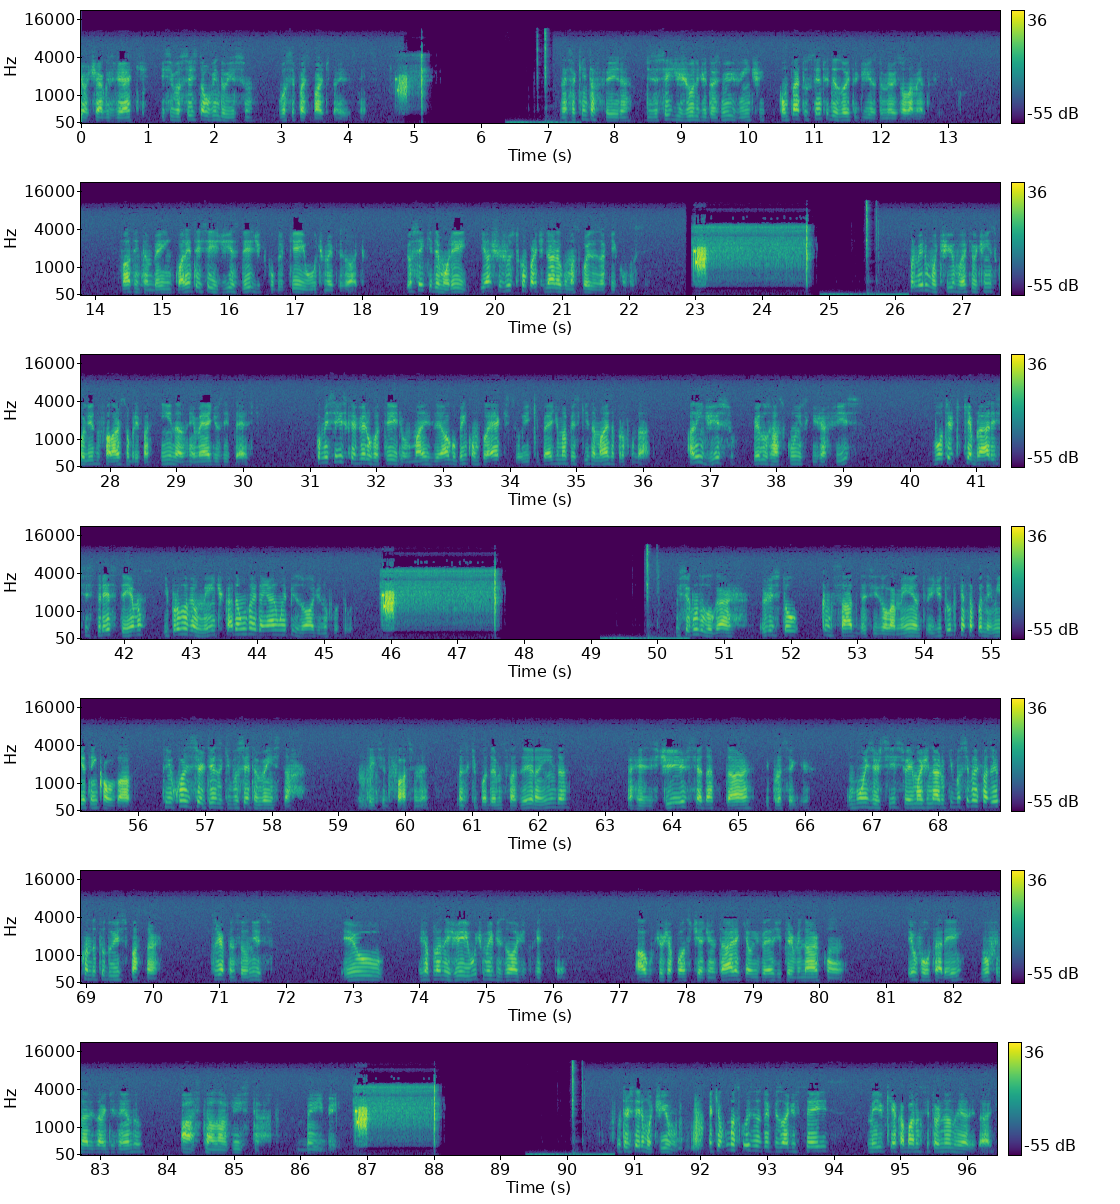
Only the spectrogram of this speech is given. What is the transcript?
Aqui é o Thiago Zviek, e se você está ouvindo isso, você faz parte da resistência. Nessa quinta-feira, 16 de julho de 2020, completo 118 dias do meu isolamento físico. Fazem também 46 dias desde que publiquei o último episódio. Eu sei que demorei e acho justo compartilhar algumas coisas aqui com você. O primeiro motivo é que eu tinha escolhido falar sobre vacinas, remédios e testes. Comecei a escrever o roteiro, mas é algo bem complexo e que pede uma pesquisa mais aprofundada. Além disso, pelos rascunhos que já fiz, vou ter que quebrar esses três temas e provavelmente cada um vai ganhar um episódio no futuro. Em segundo lugar, eu já estou cansado desse isolamento e de tudo que essa pandemia tem causado. Tenho quase certeza que você também está. Não tem sido fácil, né? Mas o que podemos fazer ainda é resistir, se adaptar e prosseguir. Um bom exercício é imaginar o que você vai fazer quando tudo isso passar. Você já pensou nisso? Eu já planejei o último episódio do Resistência. Algo que eu já posso te adiantar é que ao invés de terminar com Eu voltarei, vou finalizar dizendo Hasta la vista, baby. O terceiro motivo é que algumas coisas do episódio 6 meio que acabaram se tornando realidade.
